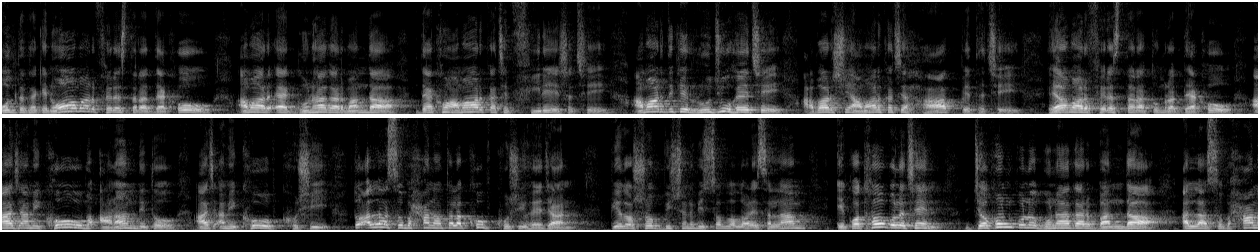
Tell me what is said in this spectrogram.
বলতে থাকেন, ও আমার ফেরেস্তারা দেখো, আমার এক গুণাগার বান্দা, দেখো, আমার কাছে ফিরে এসেছে, আমার দিকে রুজু হয়েছে, আবার সে আমার কাছে হাত পেতেছে। হে আমার ফেরেস্তারা তোমরা দেখো, আজ আমি খুব আনন্দিত, আজ আমি খুব খুশি। তো আল্লাহ সুবাহান তালা খুব খুশি হয়ে যান। প্রিয় দর্শক, বিশ্বনবী সাল্লা সাল্লাম এ কথাও বলেছেন, যখন কোনো গুণাগার বান্দা আল্লাহ সুবহান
